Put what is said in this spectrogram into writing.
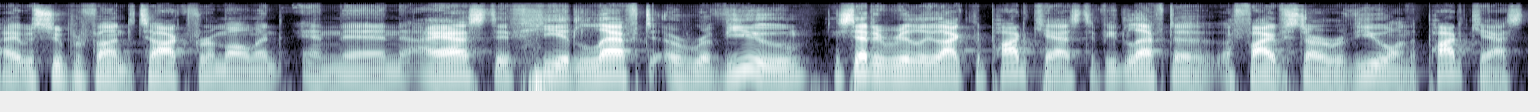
Uh, it was super fun to talk for a moment, and then I asked if he had left a review. He said he really liked the podcast. If he'd left a, a five star review on the podcast,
